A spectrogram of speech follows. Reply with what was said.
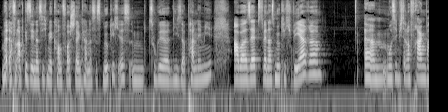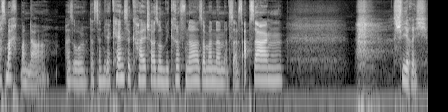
mal davon abgesehen, dass ich mir kaum vorstellen kann, dass es möglich ist im Zuge dieser Pandemie. Aber selbst wenn das möglich wäre, ähm, muss ich mich dann auch fragen, was macht man da? Also, das ist dann wieder Cancel Culture, so ein Begriff, ne? Soll man dann das alles absagen? Ist schwierig.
